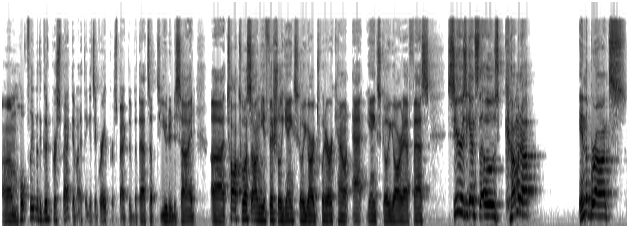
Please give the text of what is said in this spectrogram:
um, hopefully with a good perspective. I think it's a great perspective, but that's up to you to decide. Uh, talk to us on the official Yanks Go Yard Twitter account at Yanks Go Yard FS. Series against the O's coming up in the Bronx.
